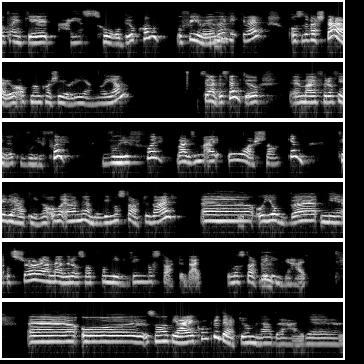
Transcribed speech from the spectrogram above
og tenker Nei, jeg så det jo kom. Hvorfor gjør jeg det mm. likevel? Og så det verste er jo at man kanskje gjør det igjen og igjen. Så jeg bestemte jo eh, meg for å finne ut hvorfor. Hvorfor? Hva er det som er årsaken til de her tingene? Og jeg mener vi må starte der. Eh, og jobbe med oss sjøl. Og jeg mener også at formidling må starte der. Det må starte mm. inni her. Eh, og sånn at jeg konkluderte jo med det her, eh,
